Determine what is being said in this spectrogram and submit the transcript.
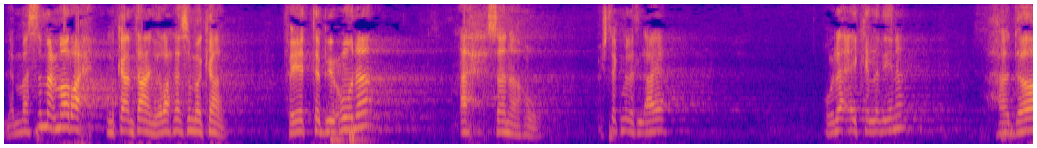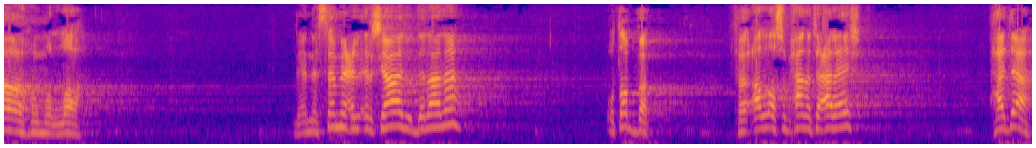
لما سمع ما راح مكان ثاني راح نفس المكان. فيتبعون أحسنه. إيش تكملة الآية؟ أولئك الذين هداهم الله. لأن سمع الإرشاد والدلالة وطبق. فالله سبحانه وتعالى إيش؟ هداه.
